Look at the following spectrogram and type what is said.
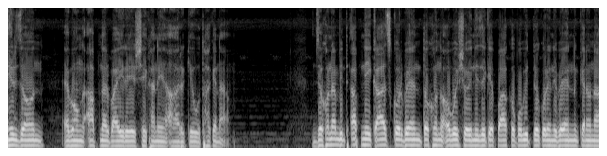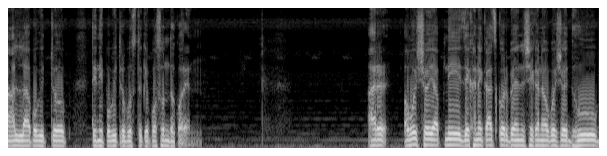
নির্জন এবং আপনার বাইরে সেখানে আর কেউ থাকে না। যখন আপনি কাজ করবেন, তখন অবশ্যই নিজেকে পাক পবিত্র করে নেবেন, কেননা আল্লাহ পবিত্র, তিনি পবিত্র বস্তুকে পছন্দ করেন। আর অবশ্যই আপনি যেখানে কাজ করবেন, সেখানে অবশ্যই ধূপ,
